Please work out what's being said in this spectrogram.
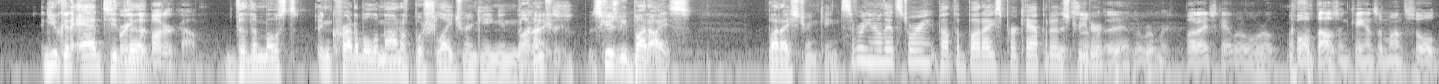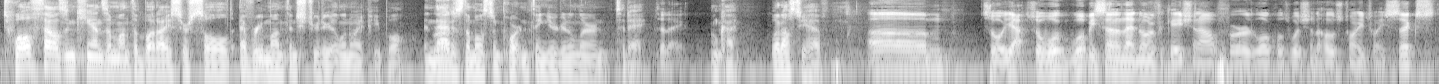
And You could add to Bring the, the, butter cow. the the most incredible amount of Busch Light drinking in the Bud country. Ice. Excuse me, Bud Ice. Bud Ice drinking. Does everybody know that story about the Bud Ice per capita in the, Streator? yeah, the rumor. Bud Ice capital of the world. Twelve thousand cans a month sold. 12,000 cans a month of Bud Ice are sold every month in Streator, Illinois, people. And that is the most important thing you're going to learn today. today. Okay. What else do you have? Um. So yeah. So we'll we'll be sending that notification out for locals wishing to host 2026.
